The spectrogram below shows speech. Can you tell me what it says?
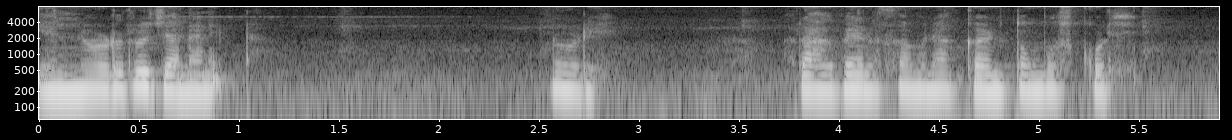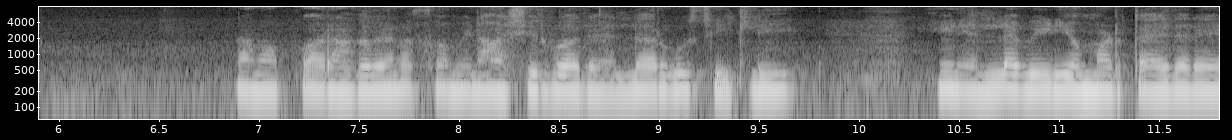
ಎಲ್ಲಿ ನೋಡಿದ್ರು ಜನನೇ. ನೋಡಿ, ರಾಘವೇಂದ್ರ ಸ್ವಾಮಿನ ಕಣ್ ತುಂಬಿಸ್ಕೊಡಿ ನಮ್ಮಪ್ಪ ರಾಘವೇಂದ್ರ ಸ್ವಾಮಿನ ಆಶೀರ್ವಾದ ಎಲ್ಲರಿಗೂ ಸಿಗಲಿ. ಏನೆಲ್ಲ ವೀಡಿಯೋ ಮಾಡ್ತಾಯಿದ್ದಾರೆ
